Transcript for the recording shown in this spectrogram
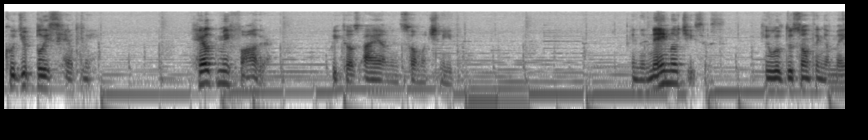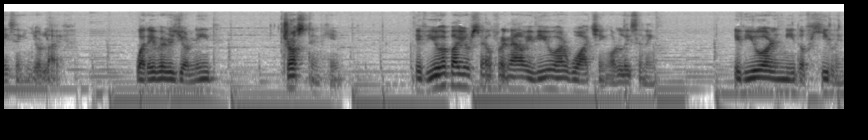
Could you please help me? Help me, Father, because I am in so much need. In the name of Jesus, He will do something amazing in your life. Whatever is your need, trust in Him. If you are by yourself right now, if you are watching or listening, if you are in need of healing,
